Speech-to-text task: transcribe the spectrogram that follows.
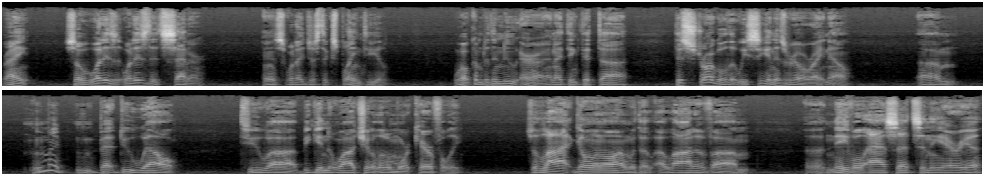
right? So, what is, what is its center? And it's what I just explained to you. Welcome to the new era. And I think that. Uh, this struggle that we see in Israel right now, um, we might do well to uh, begin to watch it a little more carefully. There's a lot going on with a, a lot of um, uh, naval assets in the area,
